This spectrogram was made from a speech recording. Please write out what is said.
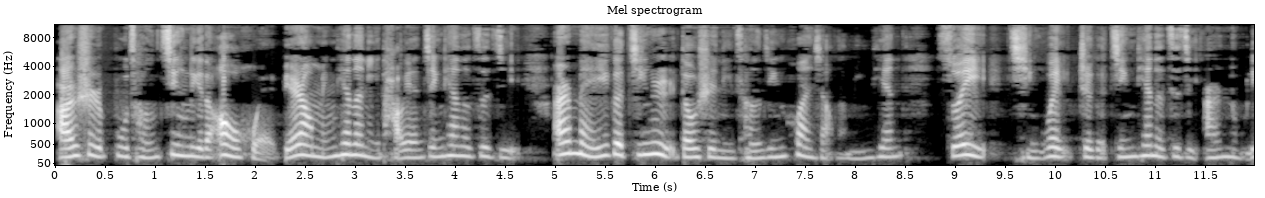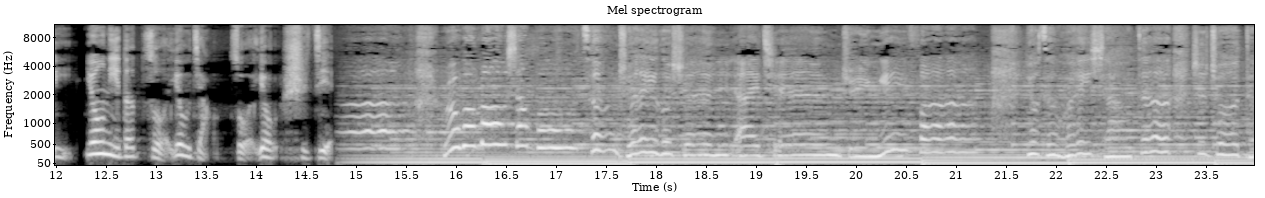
而是不曾尽力的懊悔。别让明天的你讨厌今天的自己，而每一个今日都是你曾经幻想的明天。所以，请为这个今天的自己而努力，用你的左右脚左右世界。如果梦想不曾坠落悬崖，千钧一发，又怎会晓得执着的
